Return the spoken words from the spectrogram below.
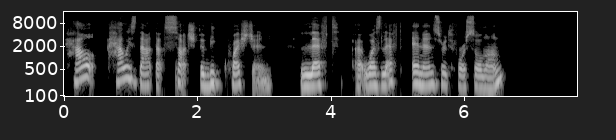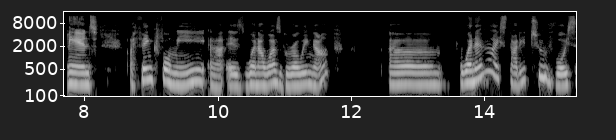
how, how is that? that such a big question left uh, was left unanswered for so long and i think for me uh, is when i was growing up um, whenever i started to voice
